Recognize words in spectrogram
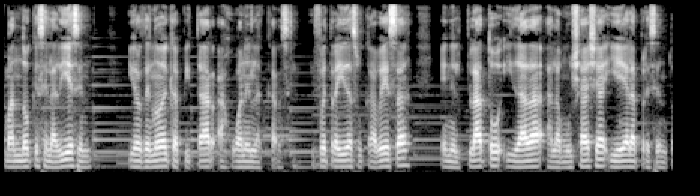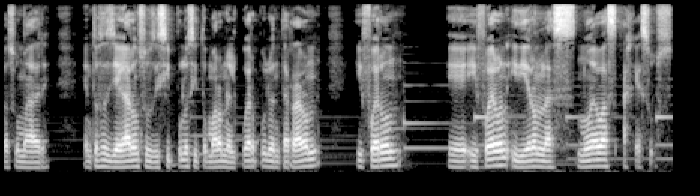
mandó que se la diesen y ordenó decapitar a Juan en la cárcel. Y fue traída su cabeza en el plato y dada a la muchacha y ella la presentó a su madre. Entonces llegaron sus discípulos y tomaron el cuerpo y lo enterraron y fueron eh, y fueron y dieron las nuevas a Jesús.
